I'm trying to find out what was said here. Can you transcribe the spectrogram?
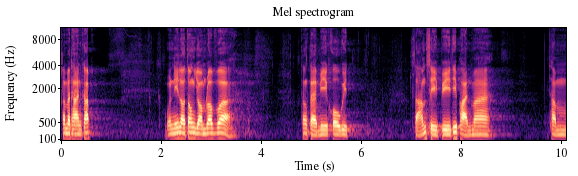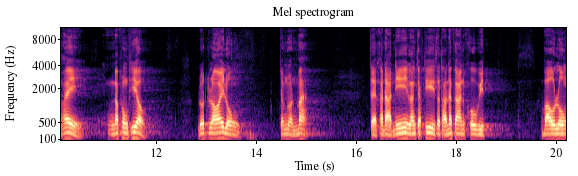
ท่านประธานครับ วันนี้เราต้องยอมรับว่าตั้งแต่มีโควิด3-4ปีที่ผ่านมาทำให้นักท่องเที่ยว ลดน้อยลงจำนวนมาก แต่ขนาดนี้หลังจากที่สถานการณ์โควิด เบาลง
